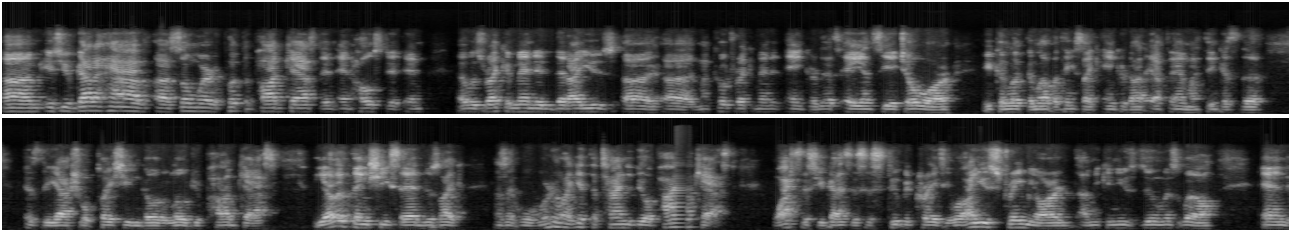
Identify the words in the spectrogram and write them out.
um, is you've got to have uh, somewhere to put the podcast and, and host it. And it was recommended that I use, uh, uh, my coach recommended Anchor. That's A N C H O R. You can look them up. I think it's like anchor.fm. I think is the is the actual place you can go to load your podcast. The other thing she said was like, I was like, well, where do I get the time to do a podcast? Watch this, you guys. This is stupid crazy. Well, I use StreamYard. Um, you can use Zoom as well. And,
